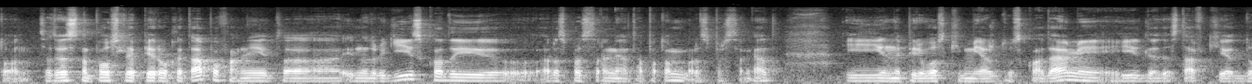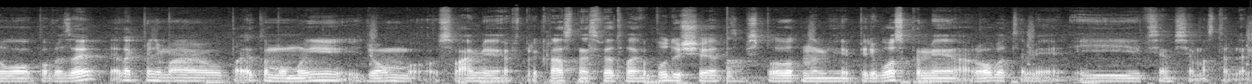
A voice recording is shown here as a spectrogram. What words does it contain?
тонн. Соответственно, после первых этапов они это и на другие склады распространят, а потом распространят и на перевозки между складами, и для доставки до ПВЗ, я так понимаю. Поэтому мы идем с вами в прекрасное светлое будущее с беспилотными перевозками, роботами и всем-всем остальным.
